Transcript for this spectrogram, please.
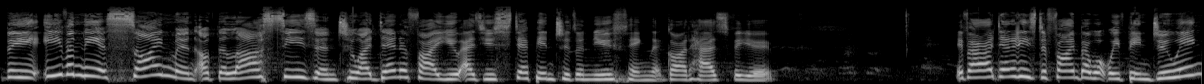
the even the assignment of the last season to identify you as you step into the new thing that God has for you. If our identity is defined by what we've been doing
